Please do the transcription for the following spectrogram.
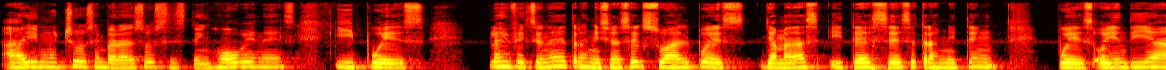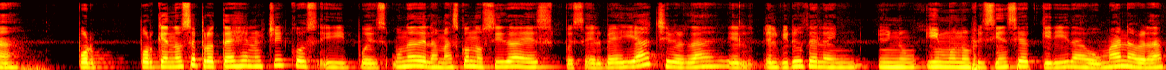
hay muchos embarazos este, en jóvenes y pues las infecciones de transmisión sexual, pues llamadas ITC, se transmiten pues hoy en día por porque no se protegen los chicos y pues una de las más conocidas es pues el VIH, ¿verdad? El, el virus de la inmunodeficiencia adquirida humana, ¿verdad?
